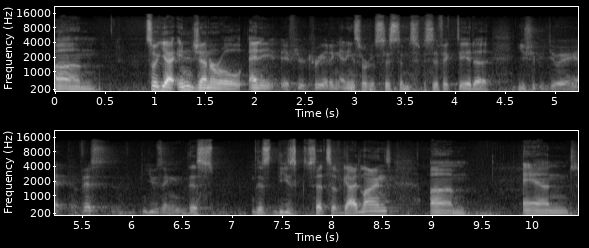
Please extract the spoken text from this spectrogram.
Um, so yeah, in general, any, if you're creating any sort of system-specific data, you should be doing it this, using this, this, these sets of guidelines. Um, and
